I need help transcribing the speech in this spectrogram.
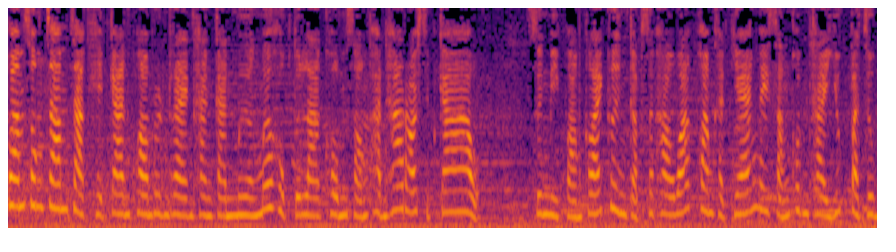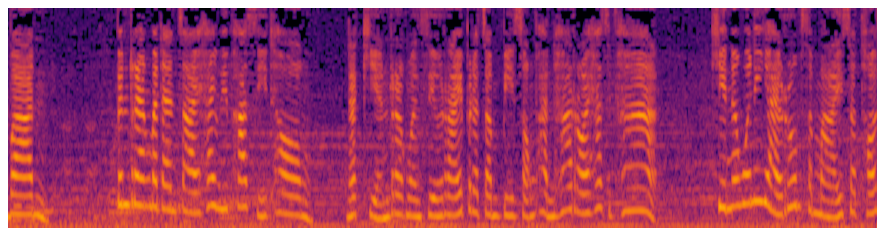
ความทรงจำจากเหตุการณ์ความรุนแรงทางการเมืองเมื่อ 6 ตุลาคม 2519 ซึ่งมีความคล้ายคลึงกับสภาวะความขัดแย้งในสังคมไทยยุคปัจจุบัน เป็นแรงบันดาลใจให้วิภาสีทอง นักเขียนรางวัลซีไรต์ประจำปี 2555 เขียนนวนิยายร่วมสมัยสะท้อน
